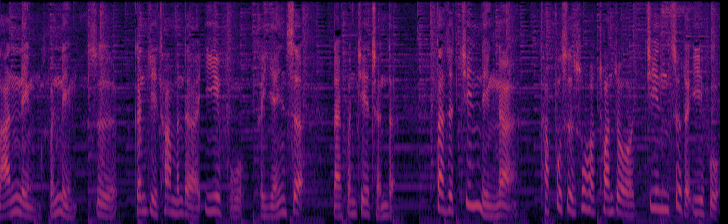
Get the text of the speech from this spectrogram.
蓝领、粉领是根据他们的衣服的颜色来分阶层的。但是金领呢，它不是说穿着金色的衣服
